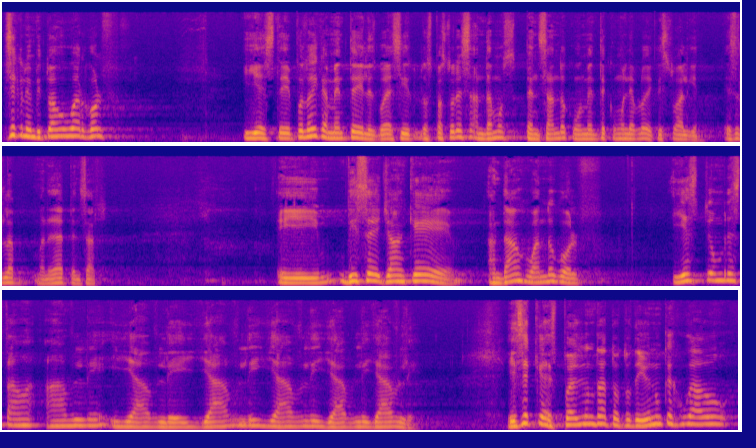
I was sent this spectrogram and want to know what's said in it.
Dice que lo invitó a jugar golf. Y este, pues lógicamente les voy a decir, los pastores andamos pensando comúnmente cómo le hablo de Cristo a alguien. Esa es la manera de pensar. Y dice John que andaban jugando golf y este hombre estaba hable y hable y hable y hable y hable y hable. Dice que después de un rato, yo nunca he jugado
